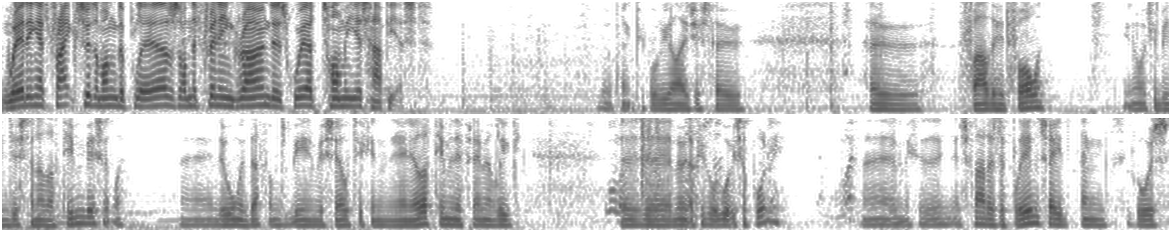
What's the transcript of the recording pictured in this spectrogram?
Wearing a tracksuit among the players on the training ground is where Tommy is happiest. I don't think people realise just how how far they had fallen. You know, to being just another team basically. Uh, the only difference being with Celtic and any other team in the Premier League is the amount of people that go to support you. Um, because uh, as far as the playing side things goes,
